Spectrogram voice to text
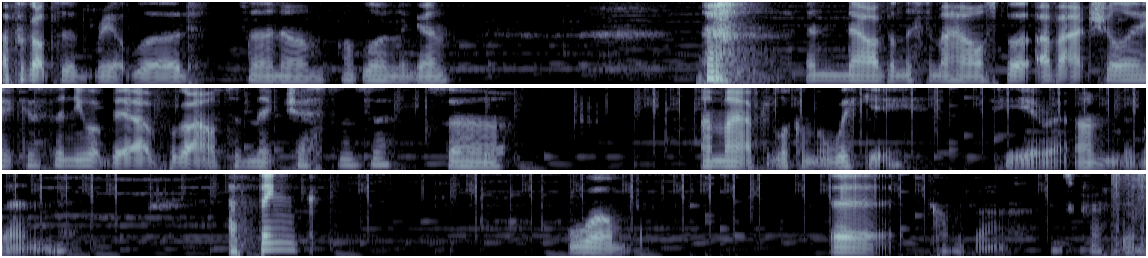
I forgot to re-upload, so now I'm uploading again. and now I've done this to my house, but I've actually, because the new update, I've forgot how to make chests and stuff, so I might have to look on the wiki here and then. I think, whoa, uh, copper bar, let's craft this.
